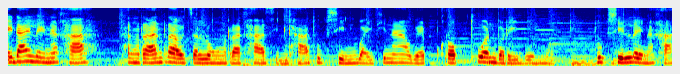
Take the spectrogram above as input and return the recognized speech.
ต์ได้เลยนะคะ ทางร้านเราจะลงราคาสินค้าทุกชิ้นไว้ที่หน้าเว็บครบถ้วนบริบูรณ์หมดทุกชิ้นเลยนะคะ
